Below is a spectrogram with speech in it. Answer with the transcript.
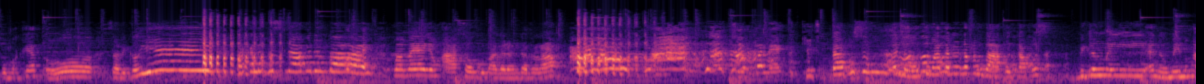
umakyat. Oh, sabi ko, yay! Nakalabas na ako ng bahay. Mamaya yung aso gumagano'n. Balik! Tapos yung ano, tumatanong akong bakod, tapos biglang may ano, may mga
